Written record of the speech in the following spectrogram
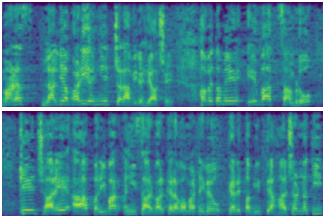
માણસ લાલિયાવાડી અહીં ચલાવી રહ્યા છે? હવે તમે એ વાત સાંભળો. કે જ્યારે આ પરિવાર અહીં સારવાર કરાવવા માટે ગયો, ત્યારે તબીબ ત્યાં હાજર નથી,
